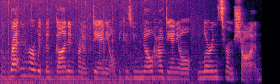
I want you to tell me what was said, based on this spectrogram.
threaten her with the gun in front of Daniel, because you know how Daniel learns from Sean.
